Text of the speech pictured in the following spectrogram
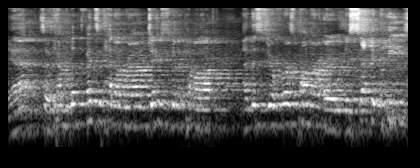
Yeah? So, come lift Vincent head on round. James is going to come on up. And this is your first partner of the second heat.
